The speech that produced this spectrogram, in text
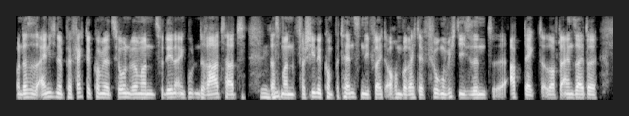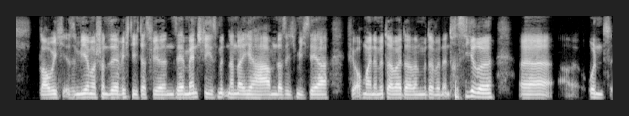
und das ist eigentlich eine perfekte Kombination, wenn man zu denen einen guten Draht hat, mhm. dass man verschiedene Kompetenzen, die vielleicht auch im Bereich der Führung wichtig sind, äh, abdeckt. Also auf der einen Seite glaube ich, ist mir immer schon sehr wichtig, dass wir ein sehr menschliches Miteinander hier haben, dass ich mich sehr für auch meine Mitarbeiterinnen und Mitarbeiter interessiere äh, und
